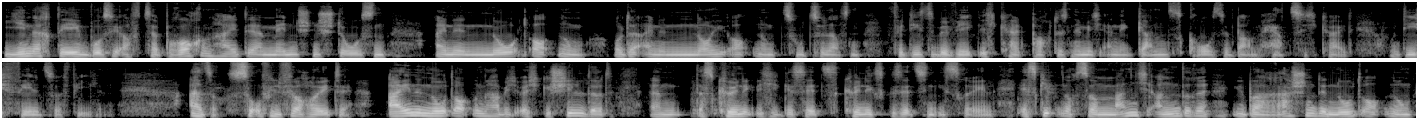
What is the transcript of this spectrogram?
je nachdem, wo sie auf Zerbrochenheit der Menschen stoßen, eine Notordnung oder eine Neuordnung zuzulassen. Für diese Beweglichkeit braucht es nämlich eine ganz große Barmherzigkeit und die fehlt so vielen. Also, so viel für heute. Eine Notordnung habe ich euch geschildert, ähm, das königliche Gesetz, Königsgesetz in Israel. Es gibt noch so manch andere überraschende Notordnung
